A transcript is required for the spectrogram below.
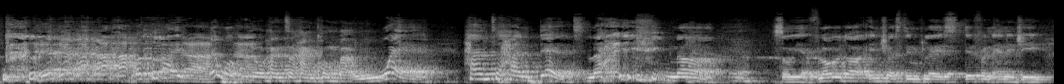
like, there won't be no hand to hand combat. Where? Hand to hand dead. Like, nah. So, yeah, Florida, interesting place, different energy.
